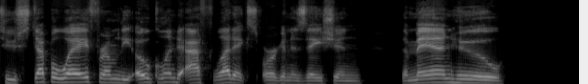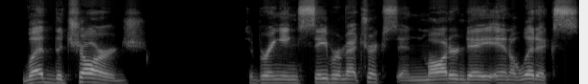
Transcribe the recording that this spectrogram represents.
to step away from the Oakland Athletics organization. The man who led the charge to bringing sabermetrics and modern day analytics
